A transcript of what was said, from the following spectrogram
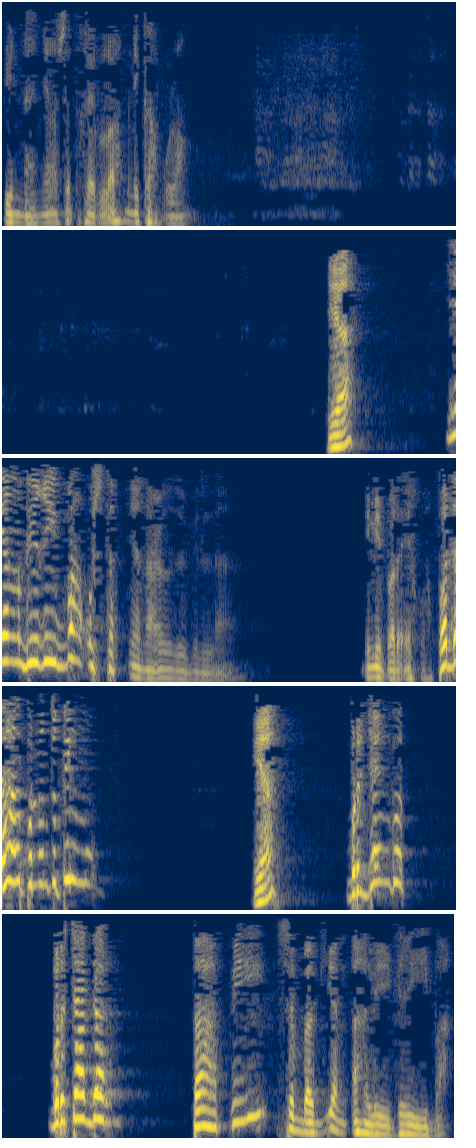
Pindahnya Ustaz Khairullah menikah pulang. Ya. Yang diribah ustadznya na'udzubillah. Ini para ikhwah. Padahal penuntut ilmu. Ya. Berjenggot. Bercadar. Tapi sebagian ahli geribah.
